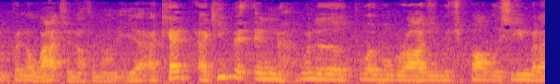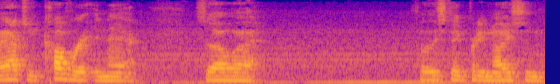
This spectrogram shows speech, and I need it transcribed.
didn't put no wax or nothing on it yet. I kept, I keep it in one of those portable garages, which you've probably seen, but I actually cover it in there. So, uh, so they stay pretty nice. And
